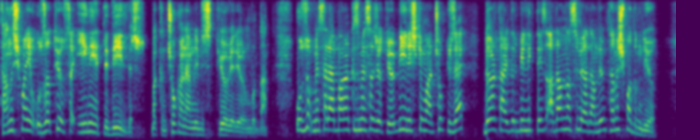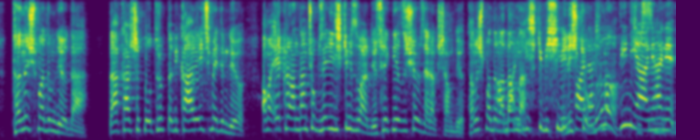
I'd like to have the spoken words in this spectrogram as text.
Tanışmayı uzatıyorsa iyi niyetli değildir. Bakın çok önemli bir tüyo veriyorum buradan. Uzun mesela bana kız mesaj atıyor. Bir ilişkim var çok güzel. Dört aydır birlikteyiz. Adam nasıl bir adam diyorum. Tanışmadım diyor. Tanışmadım diyor daha. Daha karşılıklı oturup da bir kahve içmedim diyor. Ama ekrandan çok güzel ilişkimiz var diyor. Sürekli yazışıyoruz her akşam diyor. Tanışmadığın Ama adamla ilişki bir şeyleri ilişki olur mu? değil mi yani? Hani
